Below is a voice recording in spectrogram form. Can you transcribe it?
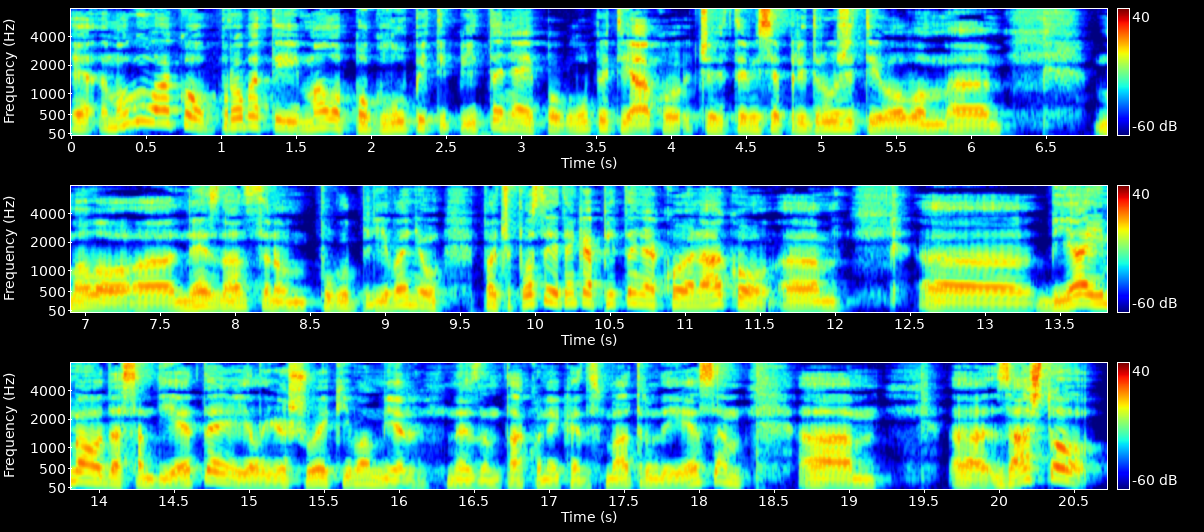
E, mogu ovako probati malo poglupiti pitanja i poglupiti ako ćete mi se pridružiti u ovom uh, malo uh, neznanstvenom poglupljivanju, pa ću postaviti neka pitanja koja onako um, bi ja imao da sam dijete, ili još uvijek imam, jer ne znam, tako nekad smatram da jesam. Um, zašto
